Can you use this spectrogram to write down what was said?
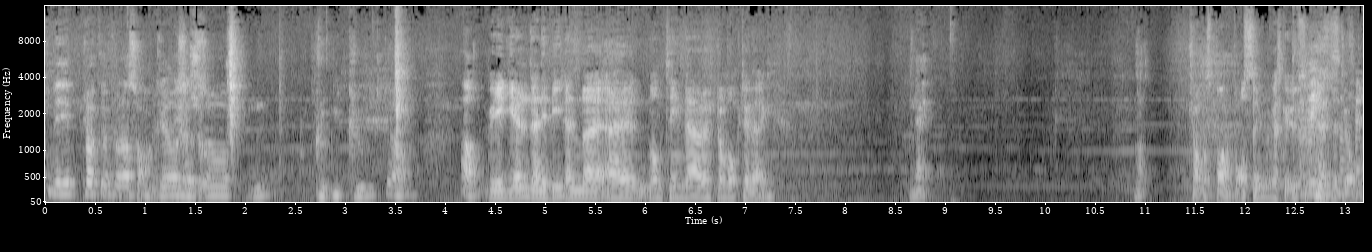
vi plockar upp några saker och Gör så... så ja. Reagerade den i bilen äh, någonting när de åkte iväg? Nej. Charles spanade på sig. Det ganska Det var ingen uselt jobb.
